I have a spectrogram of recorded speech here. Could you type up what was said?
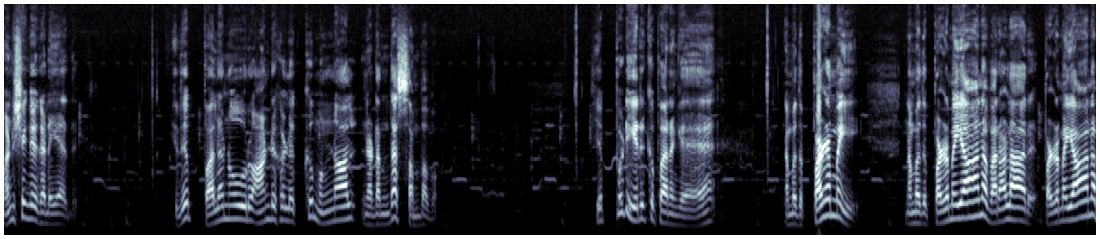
மனுஷங்க கிடையாது. இது பல நூறு ஆண்டுகளுக்கு முன்னால் நடந்த சம்பவம். எப்படி இருக்கு பாருங்க நமது பழமை நமது பழமையான வரலாறு பழமையான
